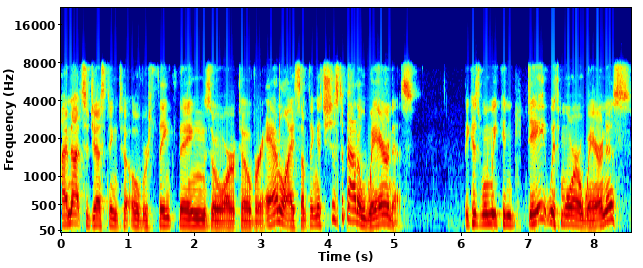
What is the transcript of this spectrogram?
I'm not suggesting to overthink things or to overanalyze something. It's just about awareness. Because when we can date with more awareness,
